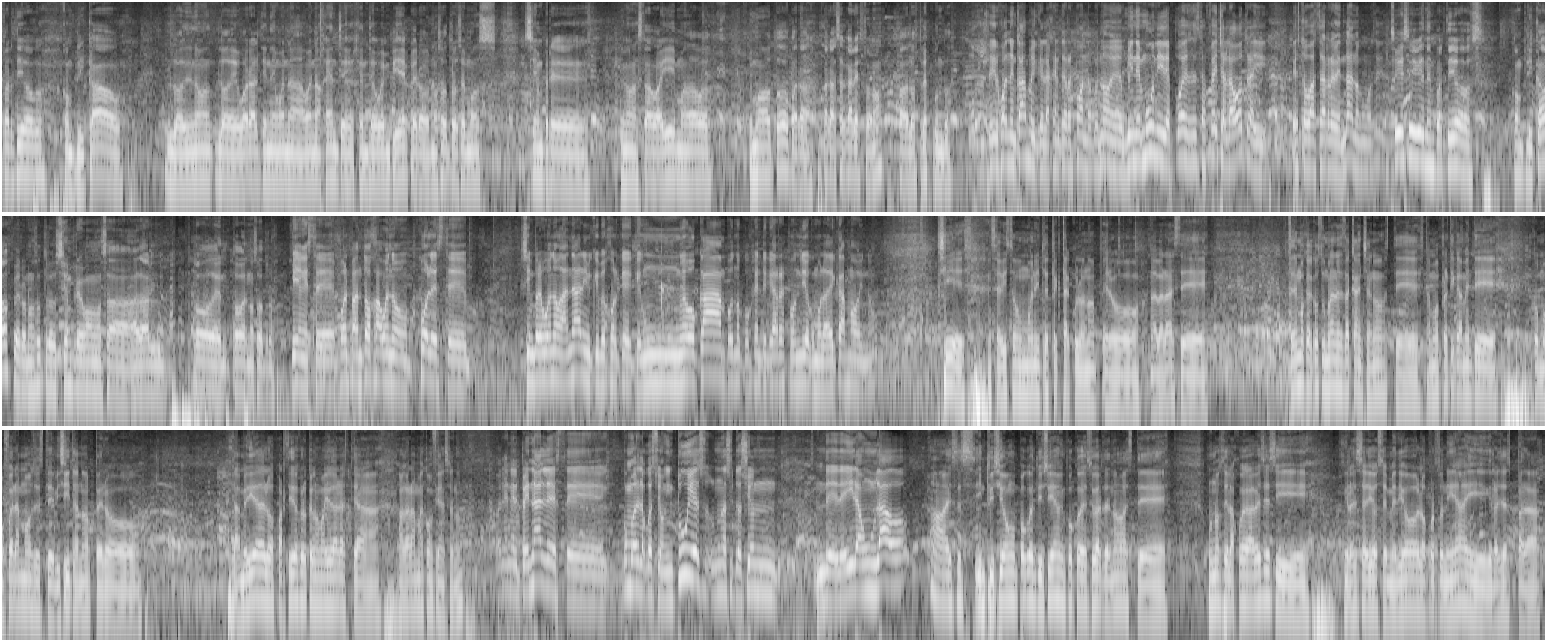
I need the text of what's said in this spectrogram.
partido complicado. Lo de, no- lo de Guaral tiene buena, buena gente, gente de buen pie, pero nosotros hemos siempre hemos estado ahí, hemos dado, hemos dado todo para, para sacar esto, ¿no? Para los tres puntos. Seguir jugando en Casma y que la gente responda, pues no, eh, viene Muni después de esta fecha, la otra, y esto va a estar reventando, como se dice. Sí, sí, vienen partidos complicados, pero nosotros siempre vamos a, a dar todo de, todo de nosotros. Bien, este, Paul Pantoja, bueno, Paul, este, siempre es bueno ganar y que mejor que, en un nuevo campo, ¿no? Con gente que ha respondido como la de Casma hoy, ¿no? Sí, es- se ha visto un bonito espectáculo, ¿no? Pero la verdad este, tenemos que acostumbrarnos a esta cancha, ¿no? Este, estamos prácticamente como fuéramos este, visita, ¿no? Pero a medida de los partidos creo que nos va a ayudar este, a, a agarrar más confianza, ¿no? En el penal, este, ¿cómo es la cuestión? ¿Intuyes una situación de, de ir a un lado? No, esa es intuición, un poco de intuición y un poco de suerte, ¿no? Este, uno se la juega a veces y gracias a Dios se me dio la oportunidad y gracias para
